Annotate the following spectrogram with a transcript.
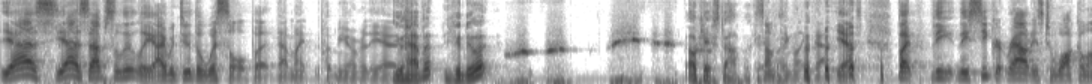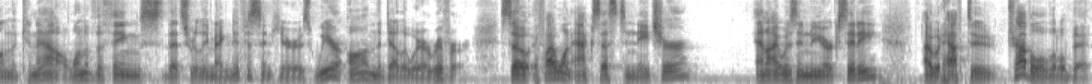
Yes, yes, absolutely. I would do the whistle, but that might put me over the edge. You have it? You can do it? Okay, stop. Okay, something fine. like that. Yes, but the the secret route is to walk along the canal. One of the things that's really magnificent here is we're on the Delaware River. So if I want access to nature, and I was in New York City, I would have to travel a little bit.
